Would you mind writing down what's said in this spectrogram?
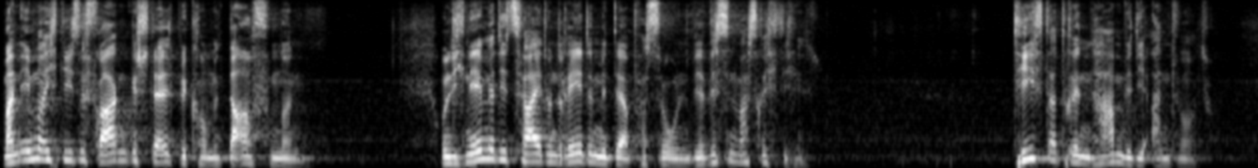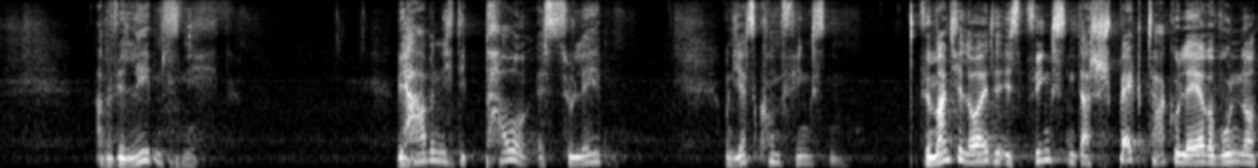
Wann immer ich diese Fragen gestellt bekomme, darf man. Und ich nehme mir die Zeit und rede mit der Person. Wir wissen, was richtig ist. Tief da drin haben wir die Antwort. Aber wir leben es nicht. Wir haben nicht die Power, es zu leben. Und jetzt kommt Pfingsten. Für manche Leute ist Pfingsten das spektakuläre Wunder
